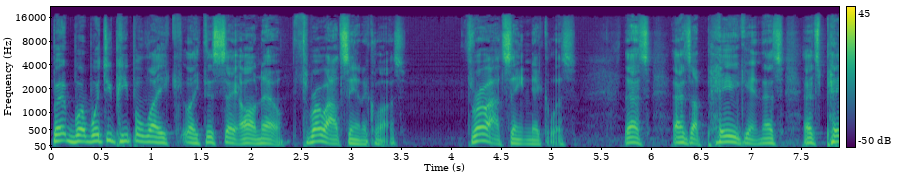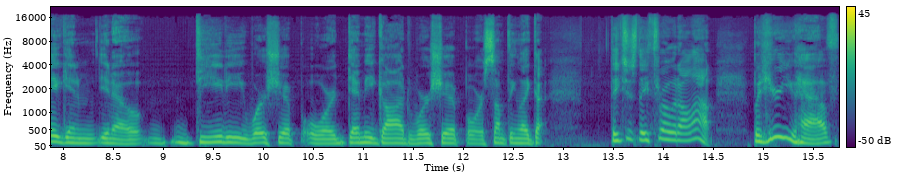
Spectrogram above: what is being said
but, but what do people like like this say? Oh no, throw out Santa Claus, throw out Saint Nicholas. That's that's a pagan. That's that's pagan. You know, deity worship or demigod worship or something like that. They just they throw it all out. But here you have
